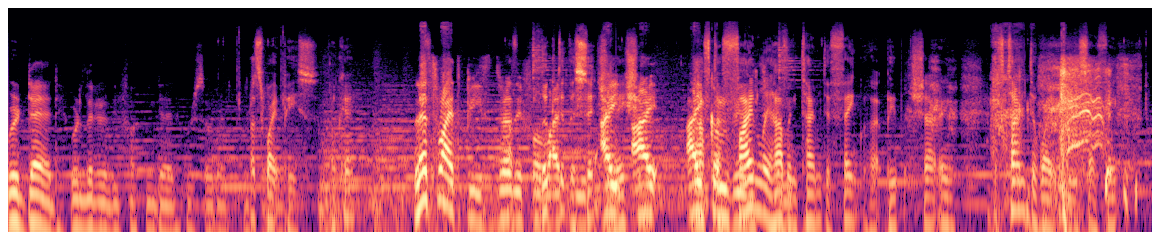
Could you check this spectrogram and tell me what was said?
We're dead. We're literally fucking dead. We're so dead. We're That's so white dead. peace, okay? Let's white peace. Ready for looked white at the peace. situation. I, I, I After finally you. having time to think without people shouting, it's time to white peace, I think.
